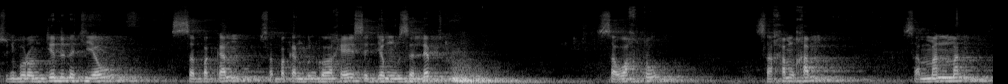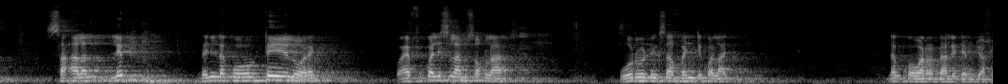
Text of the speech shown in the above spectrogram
suñu boroom jënd na ci yow sa bakkan sa bakkan bu ñu ko waxee sa jëmm sa lépp sa waxtu sa xam-xam sa man-man sa alal lépp dañ la ko téyeloo rek. Waaye fu ko lislaam soxlaa waroo nekk sax bañ di ko laaj da nga ko war a daldi dem joxe.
